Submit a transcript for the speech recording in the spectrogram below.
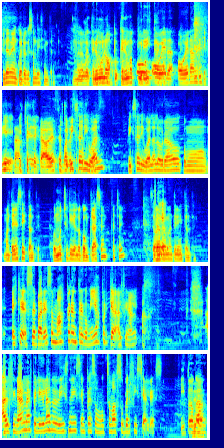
Yo también encuentro que son distintas. Que tenemos, unos, tenemos O, puristas. o acá. era- o eran que- distintas. es que- ¿cachai? cada vez se Es que Pixar igual, más. Pixar igual ha logrado como mantenerse distante. Por mucho que lo complacen, ¿cachai? Se Es van que- a mantener distante. Es que se parecen más, pero entre comillas, porque al final, al final las películas de Disney siempre son mucho más superficiales y tocan,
